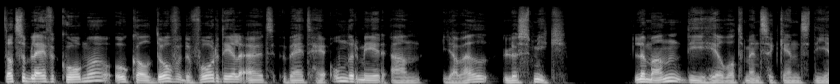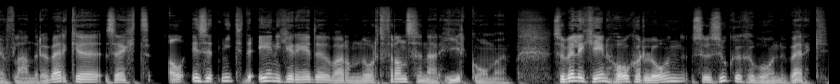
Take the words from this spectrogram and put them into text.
Dat ze blijven komen, ook al doven de voordelen uit, wijt hij onder meer aan, jawel, le SMIC. Le Man, die heel wat mensen kent die in Vlaanderen werken, zegt: Al is het niet de enige reden waarom Noord-Fransen naar hier komen. Ze willen geen hoger loon, ze zoeken gewoon werk.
